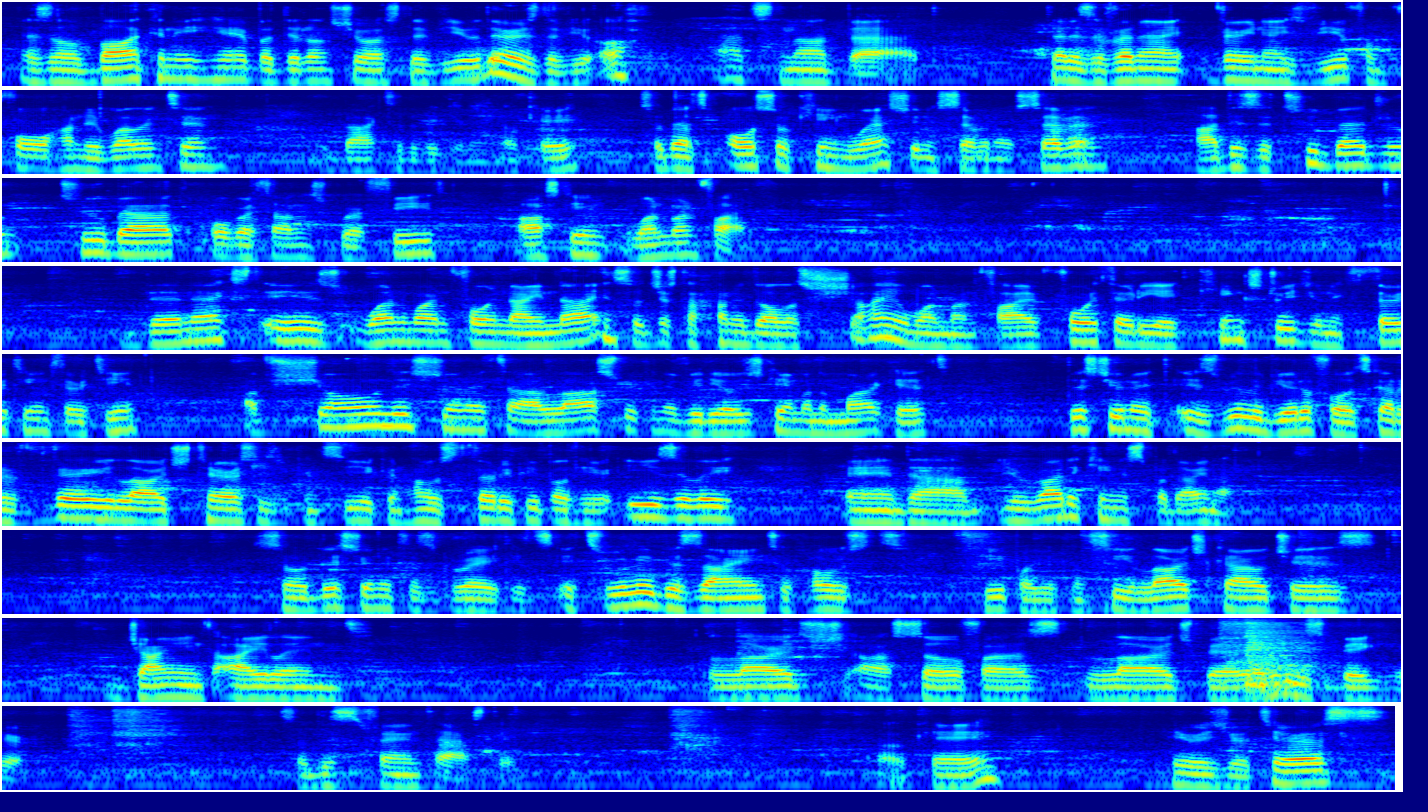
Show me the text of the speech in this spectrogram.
there's a little balcony here, but they don't show us the view. There is the view. Oh, that's not bad. That is a very, very nice view from 400 Wellington. Back to the beginning, okay? So that's also King West, unit 707. Uh, this is a two bedroom, two bath, over a thousand square feet, asking 115. The next is 11499, so just $100 shy of 115, 438 King Street, unit 1313. I've shown this unit uh, last week in the video, it just came on the market. This unit is really beautiful. It's got a very large terrace, as you can see. You can host 30 people here easily, and um, you're right at King Spadina. So this unit is great. It's, it's really designed to host people. You can see large couches, giant island, large uh, sofas, large bed. Everything's big here. So this is fantastic. Okay, here is your terrace.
